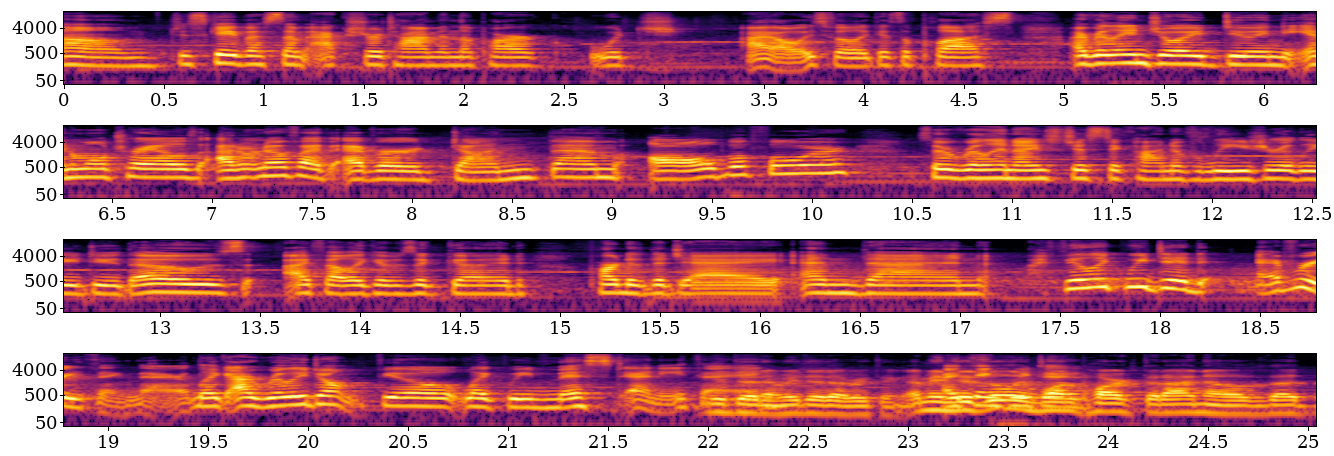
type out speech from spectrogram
Um, just gave us some extra time in the park, which I always feel like is a plus. I really enjoyed doing the animal trails. I don't know if I've ever done them all before, so really nice just to kind of leisurely do those. I felt like it was a good part of the day. And then I feel like we did everything there. Like I really don't feel like we missed anything. we did, and we did everything. I mean, I there's only one park that I know of that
